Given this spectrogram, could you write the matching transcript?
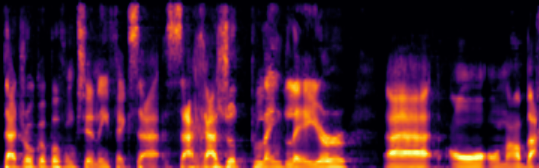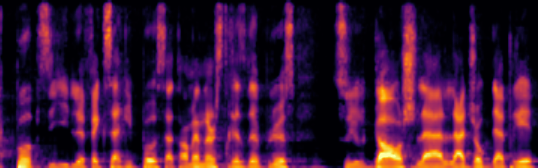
ta joke a pas fonctionné. Fait que ça, ça rajoute plein de layers. on n'embarque pas, puis le fait que ça rit pas, ça t'emmène un stress de plus. Tu gâches la, la joke d'après.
